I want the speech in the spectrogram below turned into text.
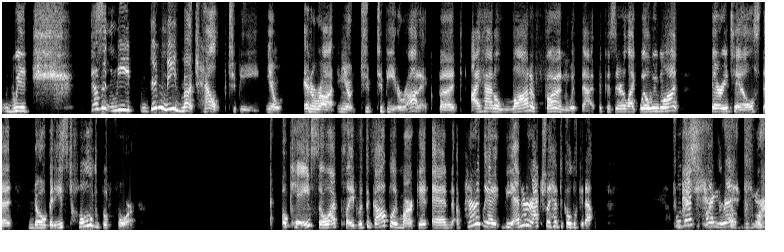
which doesn't need didn't need much help to be you know an erotic, you know, to, to be erotic. But I had a lot of fun with that because they're like, well, we want fairy tales that nobody's told before. Okay, so I played with the goblin market, and apparently I, the editor actually had to go look it up. Well, that's great. Though, because,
